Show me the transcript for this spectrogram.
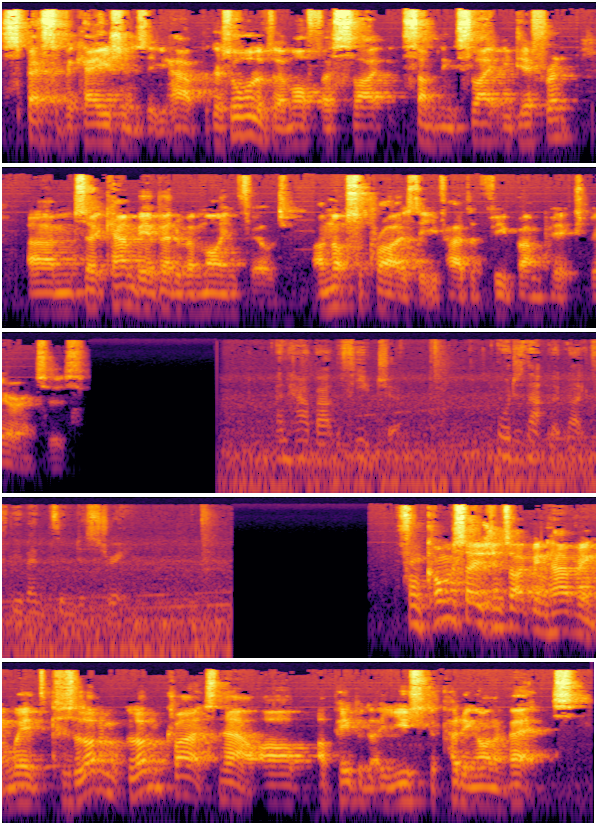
specifications that you have, because all of them offer slight, something slightly different. Um, so it can be a bit of a minefield. I'm not surprised that you've had a few bumpy experiences. And how about the future? What does that look like for the events industry? From conversations I've been having with, because a lot of a lot of clients now are, are people that are used to putting on events,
